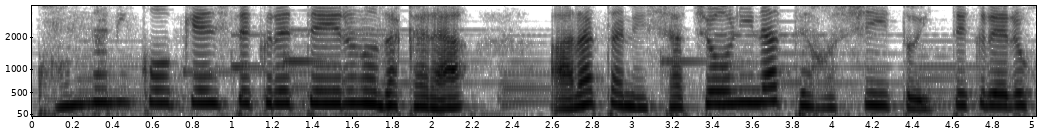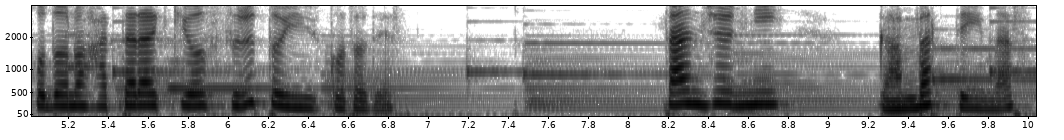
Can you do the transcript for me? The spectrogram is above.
こんなに貢献してくれているのだから、あなたに社長になってほしいと言ってくれるほどの働きをするということです。単純に頑張っています。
